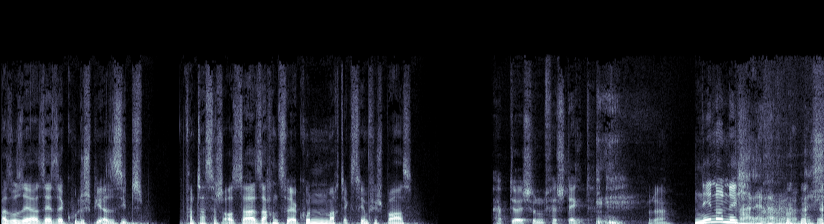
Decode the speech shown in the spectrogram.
Also sehr, sehr, sehr cooles Spiel. Also es sieht fantastisch aus. Da Sachen zu erkunden macht extrem viel Spaß. Habt ihr euch schon versteckt? Oder? Nee, noch nicht. Nein, haben wir noch nicht.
